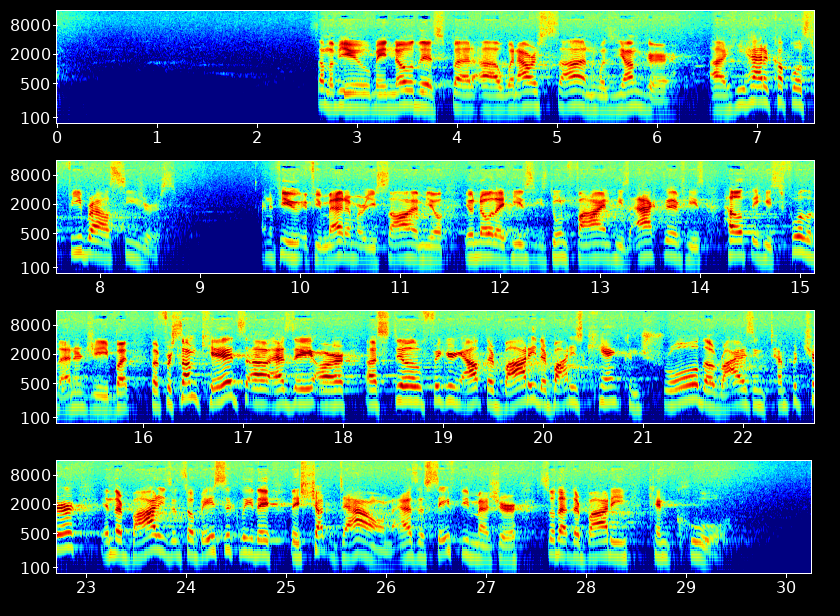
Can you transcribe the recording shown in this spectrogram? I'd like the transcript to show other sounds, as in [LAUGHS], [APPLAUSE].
Some of you may know this, but uh, when our son was younger, uh, he had a couple of febrile seizures. And if you, if you met him or you saw him, you'll, you'll know that he's, he's doing fine, he's active, he's healthy, he's full of energy. But, but for some kids, uh, as they are uh, still figuring out their body, their bodies can't control the rising temperature in their bodies. And so basically, they, they shut down as a safety measure so that their body can cool.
